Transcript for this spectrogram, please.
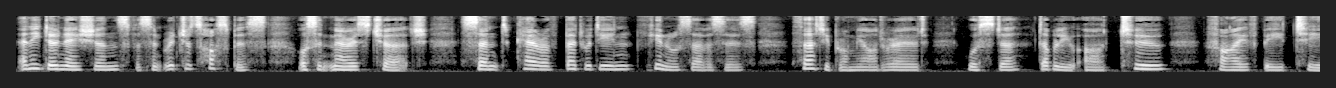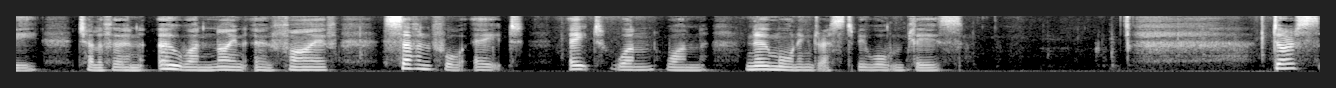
Any donations for St Richard's Hospice or St Mary's Church sent care of Bedwardine Funeral Services, 30 Bromyard Road, Worcester, WR2 5BT. Telephone 01905 748 811. No morning dress to be worn, please. Doris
